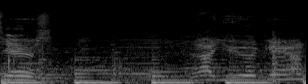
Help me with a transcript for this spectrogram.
Cheers. Not you again?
